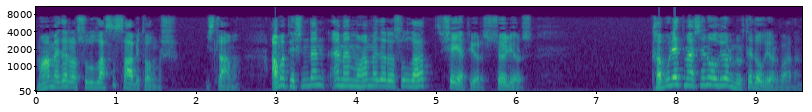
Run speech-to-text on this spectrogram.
Muhammed'e Resulullah'sız sabit olmuş İslam'ı. Ama peşinden hemen Muhammed'e Resulullah'a şey yapıyoruz, söylüyoruz. Kabul etmezse ne oluyor? Mürted oluyor bu adam.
